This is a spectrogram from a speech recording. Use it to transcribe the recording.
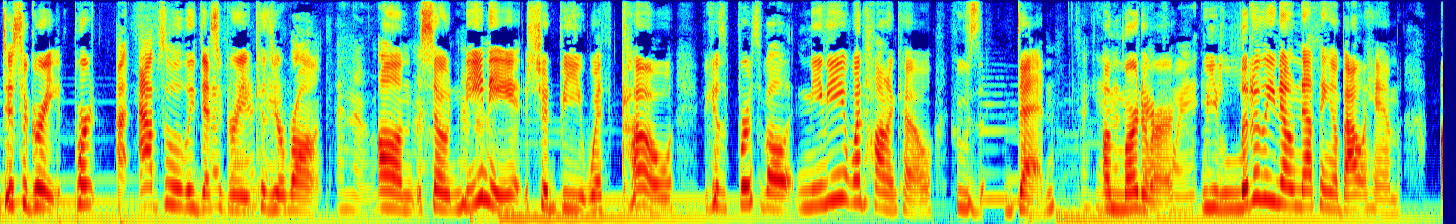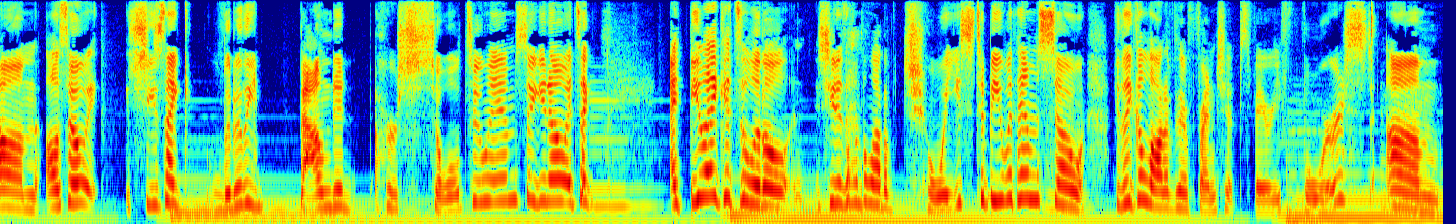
disagree. Per- I absolutely disagree because okay. you're wrong. I know. Um, so Nene should be with Ko because first of all, Nene with Hanako, who's dead, okay, a murderer. We literally know nothing about him. Um, also, she's like literally bounded her soul to him. So you know, it's like I feel like it's a little. She doesn't have a lot of choice to be with him. So I feel like a lot of their friendships very forced. Um,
